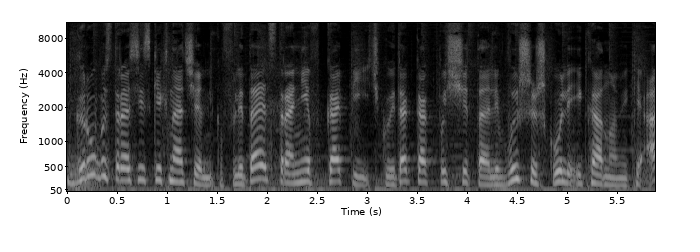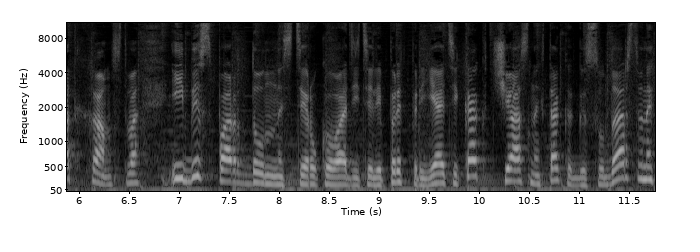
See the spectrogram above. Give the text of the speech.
Грубость российских начальников влетает стране в копеечку. И так как посчитали в высшей школе экономики от хамства и беспардонности руководителей предприятий, как частных, так и государственных,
